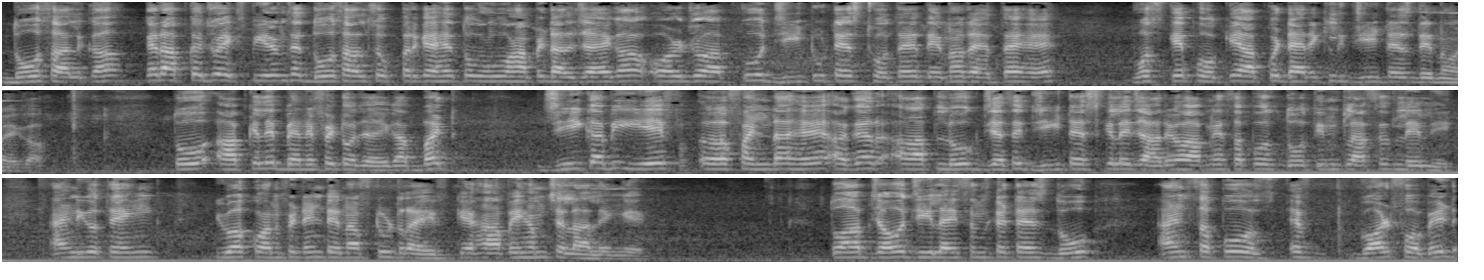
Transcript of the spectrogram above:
दो साल का। अगर आपका जो एक्सपीरियंस है दो साल से ऊपर का है तो वो वहाँ पे डल जाएगा। और जो आपको जी टू टेस्ट होता है, देना रहता है, वो स्किप होके आपको डायरेक्टली जी टेस्ट देना होगा तो आपके लिए बेनिफिट हो जाएगा। बट जी का भी ये फंडा है, अगर आप लोग जैसे जी टेस्ट के लिए जा रहे हो, आपने सपोज़ दो तीन क्लासेस ले ली and you think you are confident enough to drive कि हाँ भाई हम चला लेंगे। तो आप जाओ जी लाइसेंस का टेस्ट दो and suppose if God forbid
